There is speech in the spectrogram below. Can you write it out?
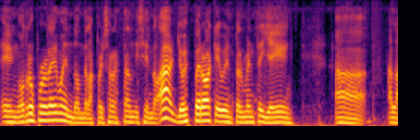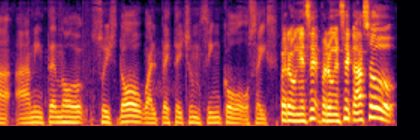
en otro problema en donde las personas están diciendo, ah, yo espero a que eventualmente lleguen a, a la a Nintendo Switch 2 o al PlayStation 5 o 6. Pero en ese, pero en ese caso,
